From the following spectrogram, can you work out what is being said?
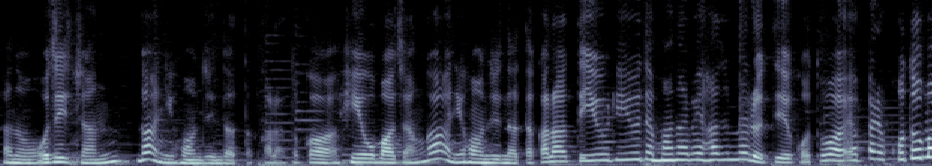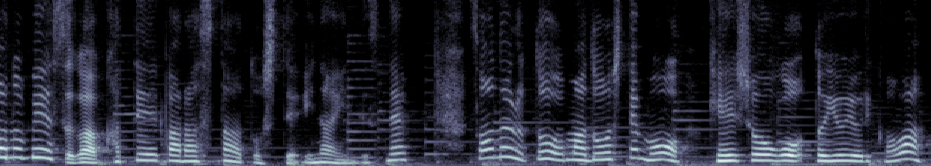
あの、おじいちゃんが日本人だったからとか、ひいおばあちゃんが日本人だったからっていう理由で学び始めるっていうことは、やっぱり言葉のベースが家庭からスタートしていないんですね。そうなると、まあどうしても継承語というよりかは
